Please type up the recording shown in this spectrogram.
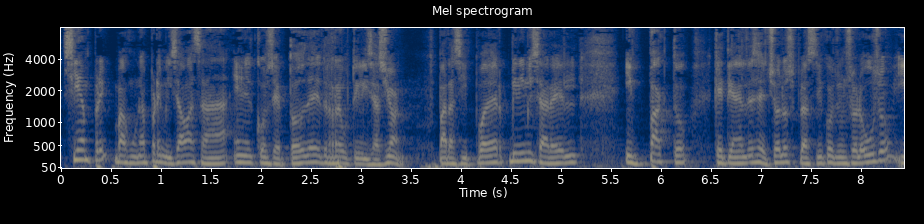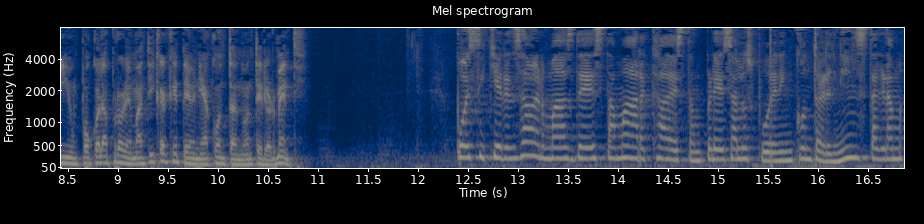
siempre bajo una premisa basada en el concepto de reutilización, para así poder minimizar el impacto que tiene el desecho de los plásticos de un solo uso y un poco la problemática que te venía contando anteriormente. Pues si quieren saber más de esta marca, de esta empresa, los pueden encontrar en Instagram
